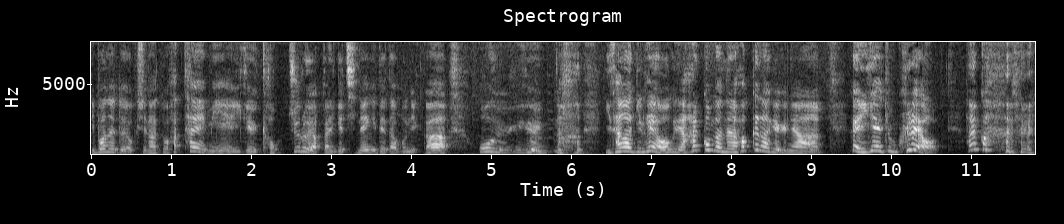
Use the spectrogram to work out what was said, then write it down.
이번에도 역시나 또 핫타임이 이게 격주로 약간 이게 진행이 되다 보니까 오 이게 이상하긴 해요. 그냥 할 거면은 화끈하게 그냥 그러니까 이게 좀 그래요. 할 거면은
